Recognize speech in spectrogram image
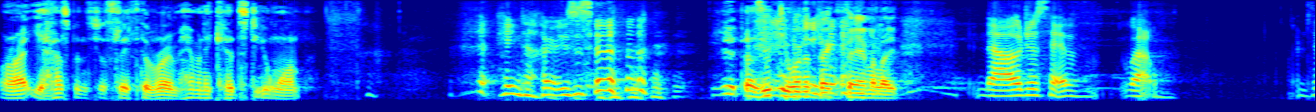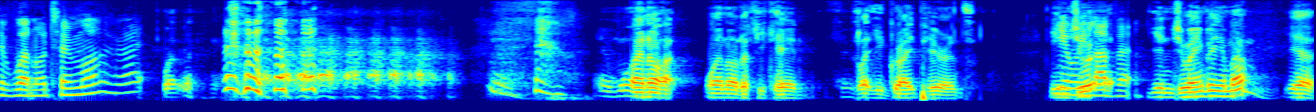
All right, your husband's just left the room. How many kids do you want? he knows. Does he? Do you want a big family? no, I'll just have well, I'll just have one or two more, right? And why not? Why not if you can? Seems like you're great parents. You Yeah, we love it. You enjoying being a mum? Yeah.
